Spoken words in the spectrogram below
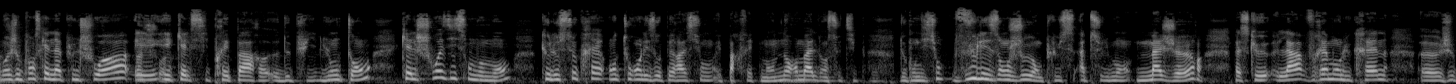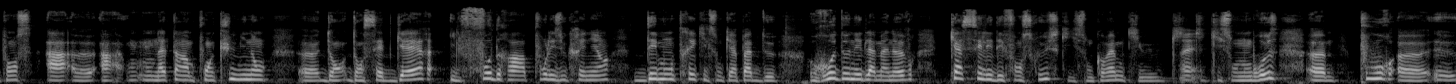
moi je pense qu'elle n'a plus le choix et, qu'elle s'y prépare euh, depuis longtemps, qu'elle choisit son moment, que le secret entourant les opérations est parfaitement normal dans ce type de conditions, vu les enjeux en plus absolument majeurs, parce que là vraiment l'Ukraine, euh, je pense, a, euh, on atteint un point culminant dans, dans, cette guerre. Il faudra pour les Ukrainiens démontrer qu'ils sont capables de redonner de la manœuvre, casser les défenses russes qui sont quand même qui, qui, sont nombreuses pour euh, euh,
